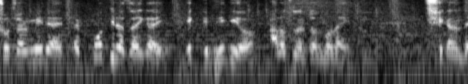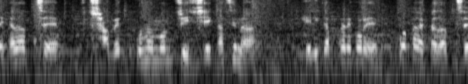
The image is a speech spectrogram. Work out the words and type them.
সোশ্যাল মিডিয়ায় প্রতিটা জায়গায় একটি ভিডিও আলোচনার জন্ম নেয়। সেখানে দেখা যাচ্ছে সাবেক প্রধানমন্ত্রী শেখ হাসিনা হেলিকপ্টারে করে কোথাও একটা যাচ্ছে।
